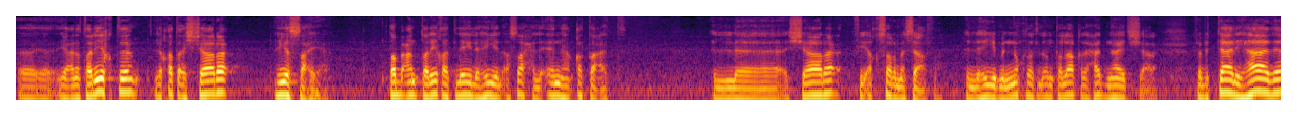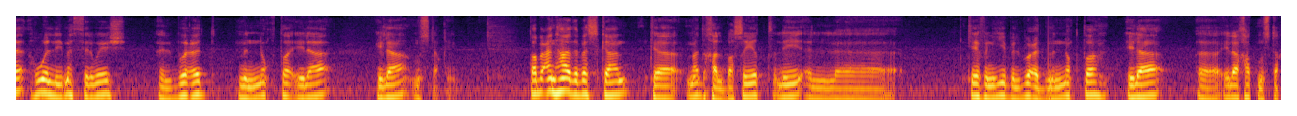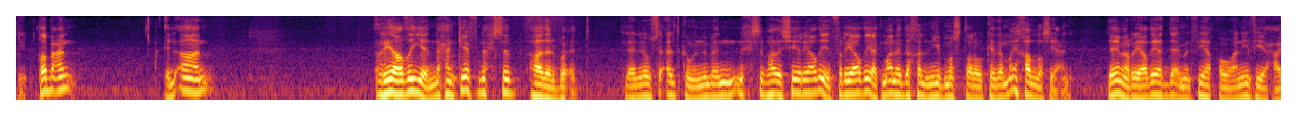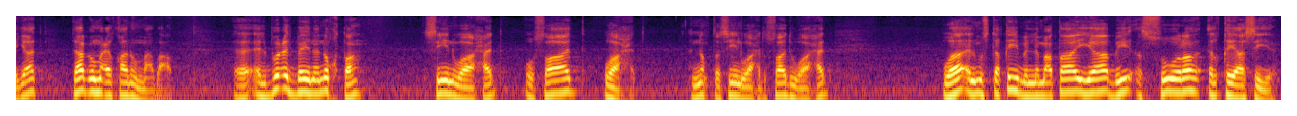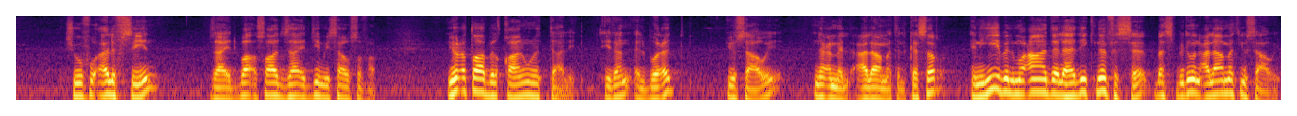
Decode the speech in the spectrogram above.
آه يعني طريقته لقطع الشارع هي الصحيحة. طبعا طريقة ليلى هي الأصح لأنها قطعت الشارع في أقصر مسافة اللي هي من نقطة الانطلاق لحد نهاية الشارع. فبالتالي هذا هو اللي يمثل ويش؟ البعد من نقطة إلى إلى مستقيم. طبعا هذا بس كان كمدخل بسيط كيف نجيب البعد من نقطة إلى إلى خط مستقيم. طبعا الآن رياضيا نحن كيف نحسب هذا البعد؟ لأن لو سألتكم أن نحسب هذا الشيء رياضيا في الرياضيات ما لنا دخل نجيب مسطرة وكذا ما يخلص يعني. دائما الرياضيات دائما فيها قوانين فيها حاجات. تابعوا مع القانون مع بعض. البعد بين نقطة س واحد وصاد واحد. النقطة س واحد وصاد واحد. والمستقيم اللي معطاه إياه بالصورة القياسية. شوفوا ألف س زائد باء صاد زائد ج يساوي صفر. يعطى بالقانون التالي. إذا البعد يساوي نعمل علامة الكسر نجيب المعادلة هذيك نفسها بس بدون علامة يساوي.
